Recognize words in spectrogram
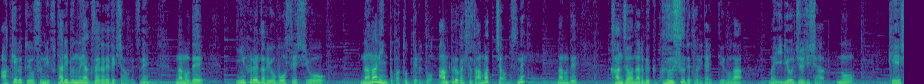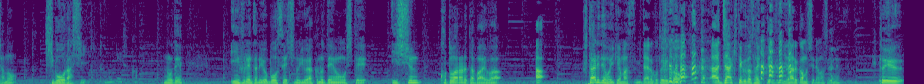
開けると要するに2人分の薬剤が出てきちゃうわけですね、なのでインフルエンザの予防接種を7人とか取ってるとアンプルが1つ余っちゃうんですね。なので患者はなるべく偶数で取りたいっていうのが、まあ、医療従事者の経営者の希望らしいのでインフルエンザの予防接種の予約の電話をして一瞬断られた場合はあ2人でも行けますみたいなことを言うと あじゃあ来てくださいっていうふうになるかもしれませんね。という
